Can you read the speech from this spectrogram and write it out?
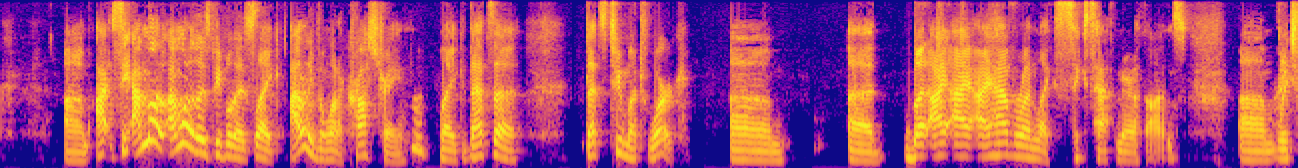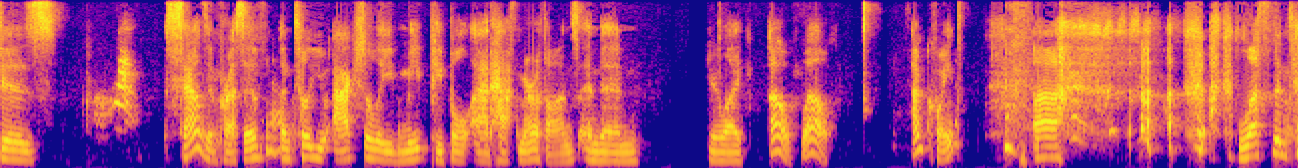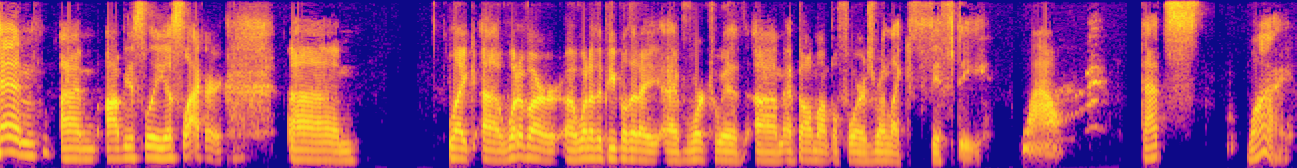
Um, I see. I'm not. I'm one of those people that's like, I don't even want to cross train. Hmm. Like that's a, that's too much work. Um, uh, but I, I, I have run like six half marathons, um, which is sounds impressive Yeah. until you actually meet people at half marathons, and then you're like, oh well, I'm quaint. uh, less than ten, I'm obviously a slacker. Um, like uh, one of our uh, one of the people that I, I've worked with um, at Belmont before has run like 50. wow That's why.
